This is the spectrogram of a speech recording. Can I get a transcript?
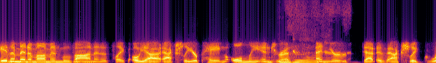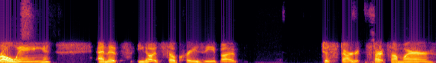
pay the minimum and move on. Mm-hmm. And it's like, oh yeah, actually you're paying only interest mm-hmm. and your debt is actually growing. And it's, you know, it's so crazy, but just start, mm-hmm. start somewhere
